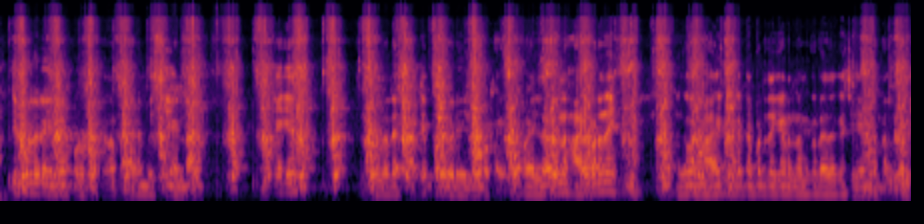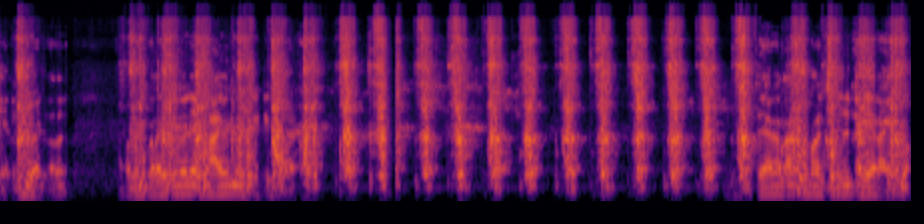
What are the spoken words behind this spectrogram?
അടിപൊളി ഒരു ഉണ്ടാക്കുന്നത് ആരും മിസ് ചെയ്യണ്ട. ഓക്കെ യെസ് നല്ലൊരു അടിപൊളി ഒരു ഇലയപ്പം കഴിക്കും അപ്പൊ എല്ലാവരും ഒന്ന് ഹായ് പറഞ്ഞേ. നിങ്ങൾ ഹായ് കിട്ടപ്പെടുത്തേക്കാണ് നമുക്ക് ഇതൊക്കെ ചെയ്യാൻ നല്ല എനർജി വരുന്നത്. അപ്പൊ നമുക്ക് ഇതുവരെ ഹായ് ഒന്നും കിട്ടിയിട്ടില്ല കേട്ടോ. പ്രത്യേകത നമ്മുടെ ചിരി കരിയറായിരുന്നു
